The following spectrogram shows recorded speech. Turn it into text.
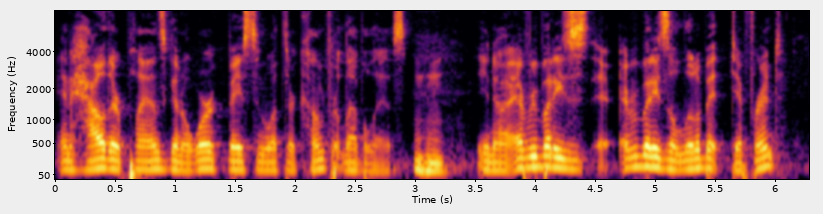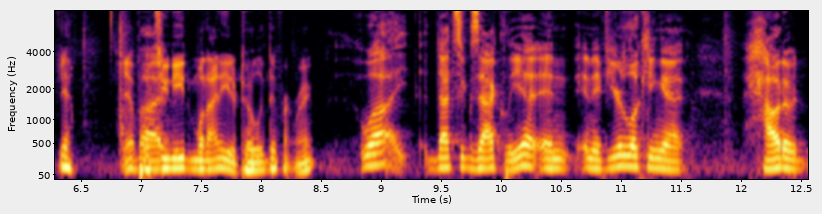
and how their plan's going to work based on what their comfort level is. Mm-hmm. You know, everybody's everybody's a little bit different. Yeah. Yeah, But- what you need and what I need are totally different, right? Well, that's exactly it. And and if you're looking at how to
